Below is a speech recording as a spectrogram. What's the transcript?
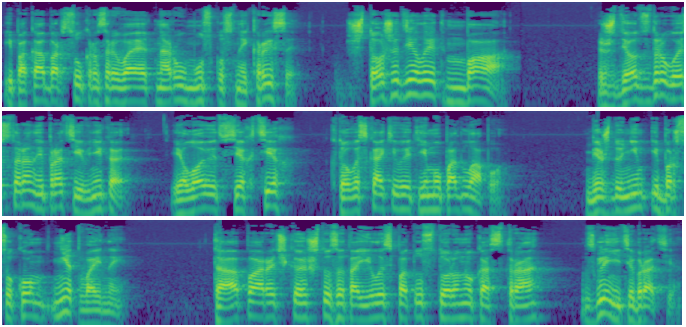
и пока барсук разрывает нору мускусной крысы, что же делает Мбаа? Ждет с другой стороны противника и ловит всех тех, кто выскакивает ему под лапу. Между ним и барсуком нет войны. Та парочка, что затаилась по ту сторону костра, взгляните, братья.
